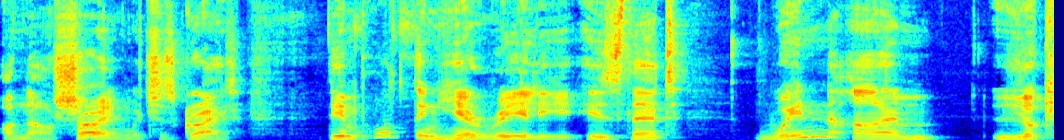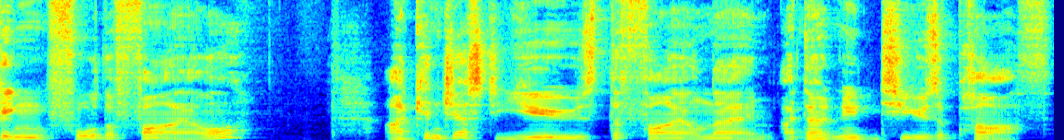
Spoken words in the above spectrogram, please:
are now showing, which is great. The important thing here really is that when I'm looking for the file, I can just use the file name. I don't need to use a path.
